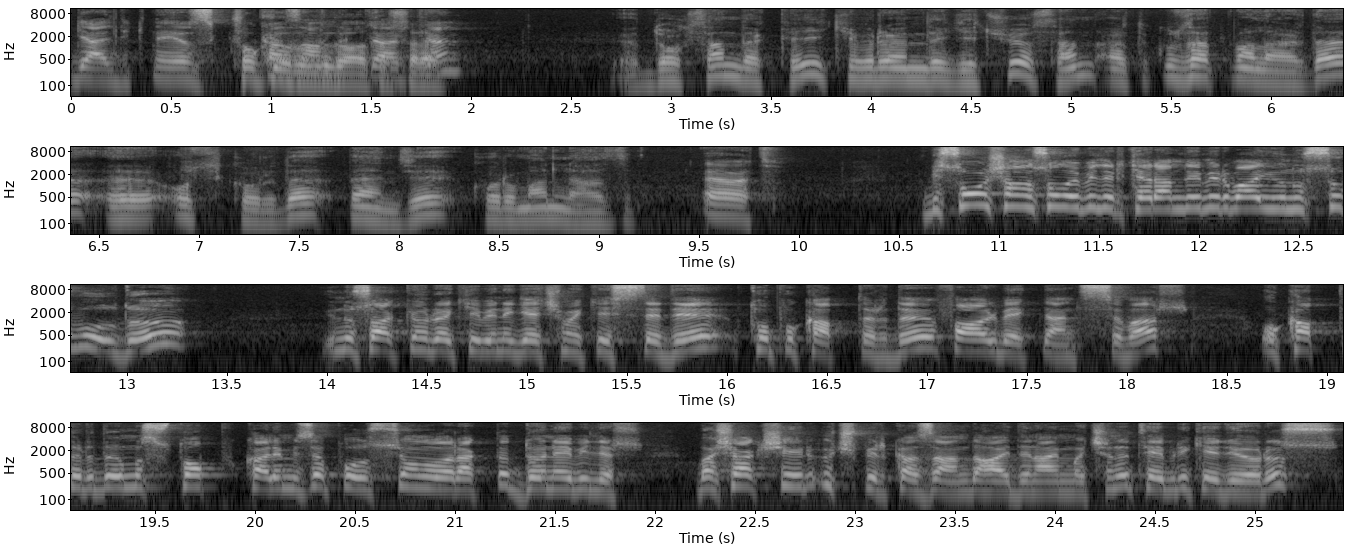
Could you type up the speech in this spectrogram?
geldik ne yazık ki Çok yoruldu Galatasaray. derken. 90 dakikayı 2-1 önde geçiyorsan artık uzatmalarda e, o skoru da bence koruman lazım. Evet. Bir son şans olabilir. Kerem Demirbay Yunus'u buldu. Yunus Akgün rakibini geçmek istedi. Topu kaptırdı. Faul beklentisi var. O kaptırdığımız top kalemize pozisyon olarak da dönebilir. Başakşehir 3-1 kazandı Heidenheim maçını. Tebrik ediyoruz.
